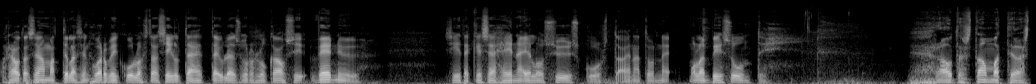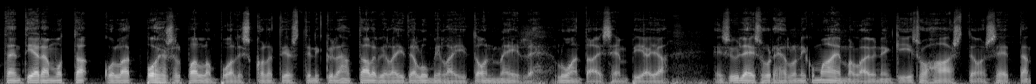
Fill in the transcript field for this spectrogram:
rautaisen ammattilaisen korviin kuulostaa siltä, että yleisurheilukausi venyy siitä kesä, heinä, elo, syyskuusta aina tuonne molempiin suuntiin? Rautaisesta ammattilaista en tiedä, mutta kun ollaan pohjoisella pallonpuoliskolla tietysti, niin kyllähän talvilajit ja lumilajit on meille luontaisempia ja ensi yleisurheilu niin kuin maailmanlaajuinenkin iso haaste on se, että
